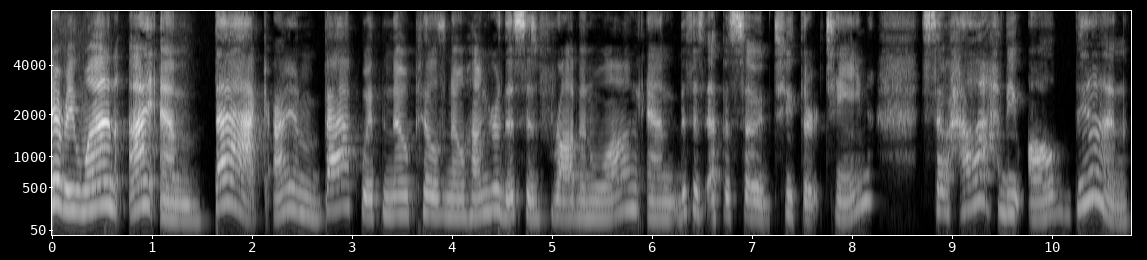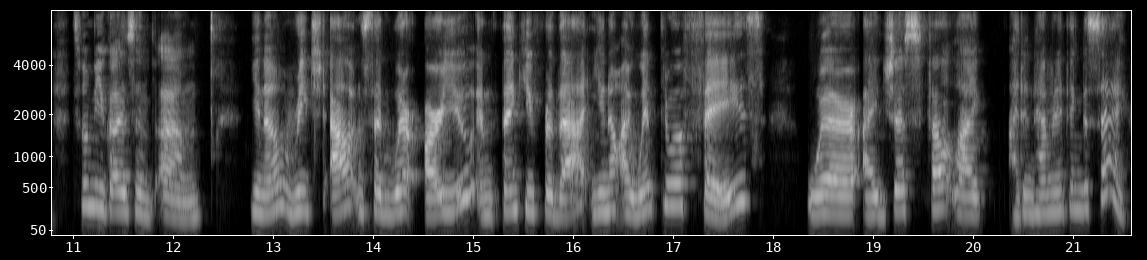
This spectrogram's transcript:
everyone, I am back. I am back with No Pills, No Hunger. This is Robin Wong, and this is episode 213. So, how have you all been? Some of you guys have, um, you know, reached out and said, Where are you? And thank you for that. You know, I went through a phase where I just felt like I didn't have anything to say.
